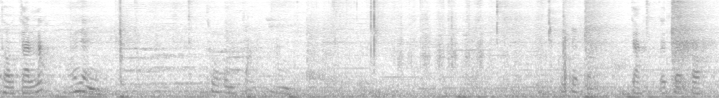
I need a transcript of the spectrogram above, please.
더 잘라? 아니 아니. 조금 딱. 끝에 거. 자, 끝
